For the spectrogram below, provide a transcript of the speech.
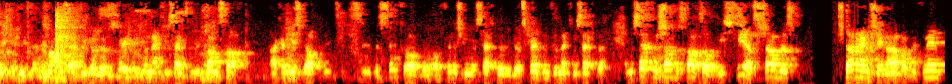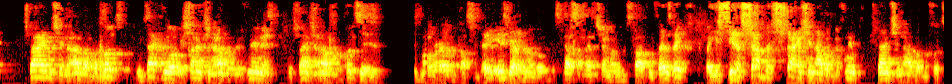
if you finish one second, you go straight into the next seconds. You can't stop. How can you stop? It's, it's uh, the of, of finishing the go straight into the next. And the Shabbos starts off with Yisiyas Shabbos, Shein Abba Shtayin Shein Abba. Exactly what Shtayin Shein Abba B'fnim is, the Shein Abba is, is not relevant us today. It is relevant, we'll discuss on that Shem when we start on Thursday. But Yisiyas Shabbos, Shtayin Shein Abba B'fnim, Shtayin Shein Abba B'chutz.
